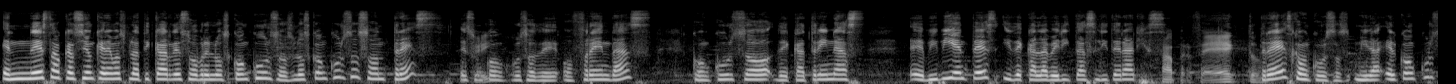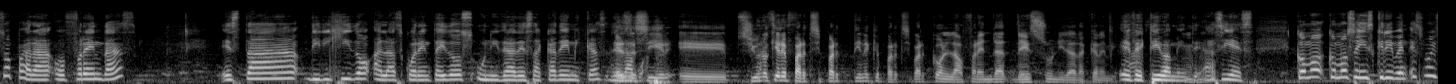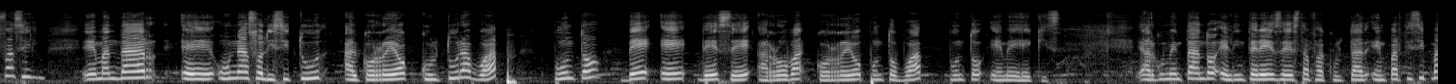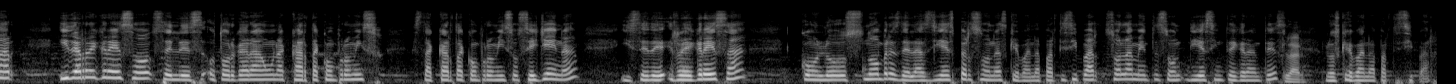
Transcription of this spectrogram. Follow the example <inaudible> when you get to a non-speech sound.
En esta ocasión queremos platicarles sobre los concursos. Los concursos son tres. Es un concurso de ofrendas, concurso de Catrinas eh, vivientes y de calaveritas literarias. Ah, perfecto. Tres concursos. Mira, el concurso para ofrendas está dirigido a las 42 unidades académicas de es decir, eh, si uno quiere participar, tiene que participar con la ofrenda de su unidad académica. Efectivamente, así es. ¿Cómo, ¿Cómo, se inscriben? Es muy fácil. Eh, mandar eh, una solicitud al correo culturawap.bedc.correo.wap.mx argumentando el interés de esta facultad en participar y de regreso se les otorgará una carta compromiso. Esta carta compromiso se llena y se regresa con los nombres de las 10 personas que van a participar. Solamente son 10 integrantes los que van a participar.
